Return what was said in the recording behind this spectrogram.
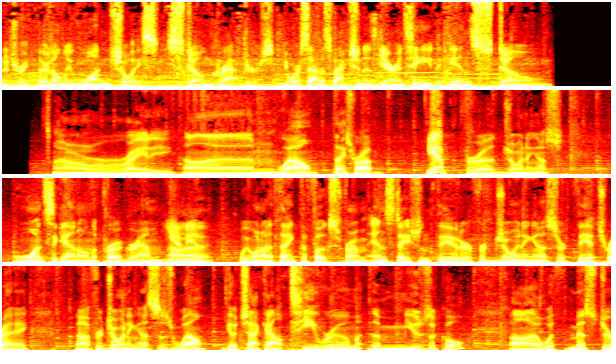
cabinetry, there's only one choice Stonecrafters. Your satisfaction is guaranteed in stone. Alrighty. Um, well, thanks, Rob. Yep. For uh, joining us once again on the program. Yeah, uh. We want to thank the folks from Endstation Theater for joining us, or Theatre, uh, for joining us as well. Go check out Tea Room, the musical, uh, with Mr.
